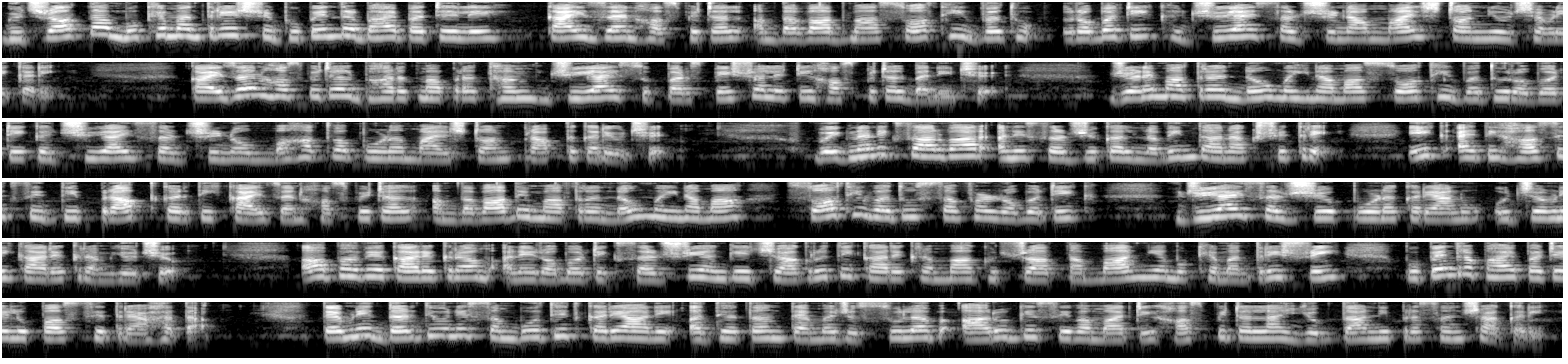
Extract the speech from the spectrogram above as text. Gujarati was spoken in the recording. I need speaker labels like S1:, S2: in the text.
S1: ગુજરાતના મુખ્યમંત્રી શ્રી ભૂપેન્દ્રભાઈ પટેલે કાઇઝેન હોસ્પિટલ અમદાવાદમાં સૌથી વધુ રોબોટિક જીઆઈ સર્જરીના માઇલસ્ટોનની ઉજવણી કરી. કાઇઝેન હોસ્પિટલ ભારતમાં પ્રથમ જીઆઈ સુપર સ્પેશિયાલિટી હોસ્પિટલ બની છે. જેણે માત્ર નવ મહિનામાં સૌથી વધુ રોબોટિક જીઆઈ સર્જરીનો મહત્વપૂર્ણ માઇલસ્ટોન પ્રાપ્ત કર્યો છે. વૈજ્ઞાનિક સારવાર અને સર્જિકલ નવીનતાના ક્ષેત્રે એક ઐતિહાસિક સિદ્ધિ પ્રાપ્ત કરતી કાઇઝન હોસ્પિટલ અમદાવાદે માત્ર નવ મહિનામાં સોથી વધુ સફળ રોબોટિક જીઆઈ સર્જરીઓ પૂર્ણ કર્યાનું ઉજવણી કાર્યક્રમ યોજ્યો. આ ભવ્ય કાર્યક્રમ અને રોબોટિક સર્જરી અંગે જાગૃતિ કાર્યક્રમમાં ગુજરાતના માન્ય મુખ્યમંત્રી શ્રી ભૂપેન્દ્રભાઈ પટેલ ઉપસ્થિત રહ્યા હતા. તેમણે દર્દીઓને સંબોધિત કર્યા અને અદ્યતન તેમજ સુલભ આરોગ્ય સેવા માટે હોસ્પિટલના યોગદાનની પ્રશંસા કરી.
